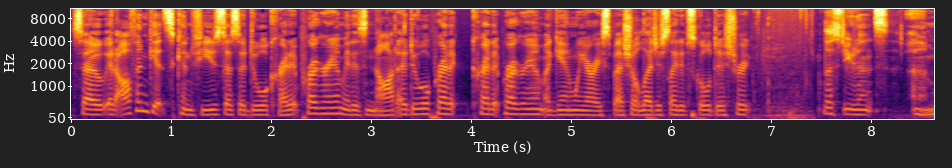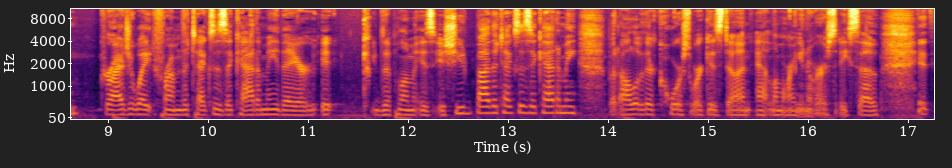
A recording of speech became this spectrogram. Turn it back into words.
So it often gets confused as a dual credit program. It is not a dual credit credit program. Again, we are a special legislative school district. The students um, graduate from the Texas Academy. Their diploma is issued by the Texas Academy, but all of their coursework is done at Lamar University. So, it,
